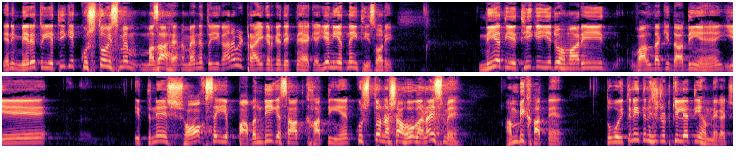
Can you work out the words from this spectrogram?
یعنی میرے تو یہ تھی کہ کچھ تو اس میں مزہ ہے میں نے تو یہ کہا نا بھی ٹرائی کر کے دیکھتے ہیں کہ یہ نیت نہیں تھی سوری نیت یہ تھی کہ یہ جو ہماری والدہ کی دادی ہیں یہ اتنے شوق سے یہ پابندی کے ساتھ کھاتی ہیں کچھ تو نشہ ہوگا نا اس میں ہم بھی کھاتے ہیں تو وہ اتنی اتنی سی چٹکی لیتی ہیں ہم نے کہا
